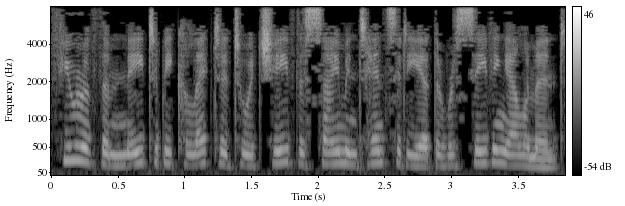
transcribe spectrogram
fewer of them need to be collected to achieve the same intensity at the receiving element.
